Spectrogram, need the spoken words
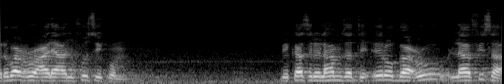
اربعوا على أنفسكم بكسر الهمزة اربعوا لافسا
